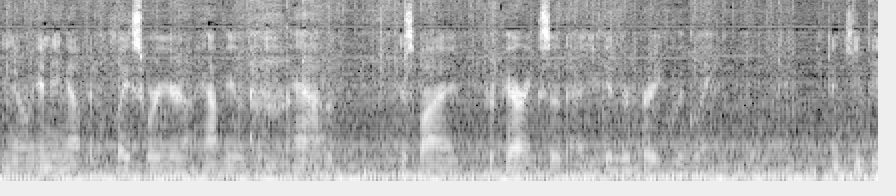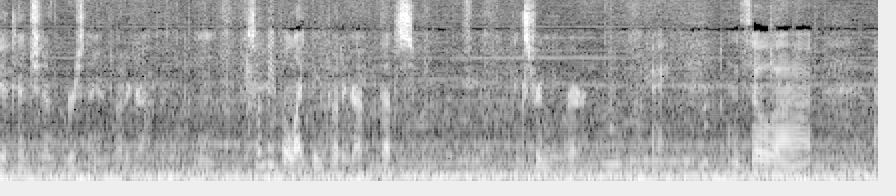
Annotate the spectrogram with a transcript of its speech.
you know ending up in a place where you're not happy with what you have is by preparing so that you get there very quickly and keep the attention of the person that you're photographing some people like being photographed but that's extremely rare Okay. And so, uh, uh,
